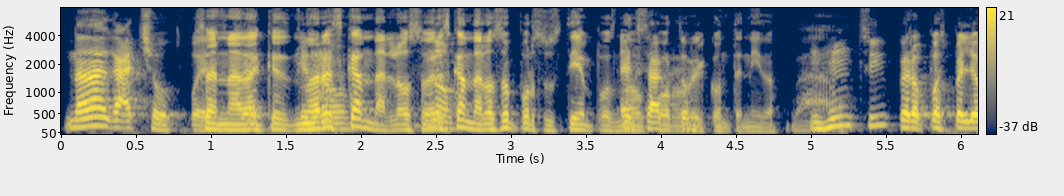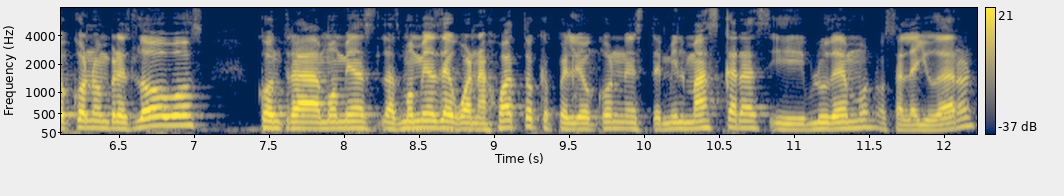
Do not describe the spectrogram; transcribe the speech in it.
Nada gacho, pues. o sea, nada que, no era escandaloso, era escandaloso por sus tiempos, no Exacto. por el contenido. Ujú, sí, pero pues peleó con hombres lobos, contra momias, las momias de Guanajuato, que peleó con este Mil Máscaras y Blue Demon, o sea, le ayudaron.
